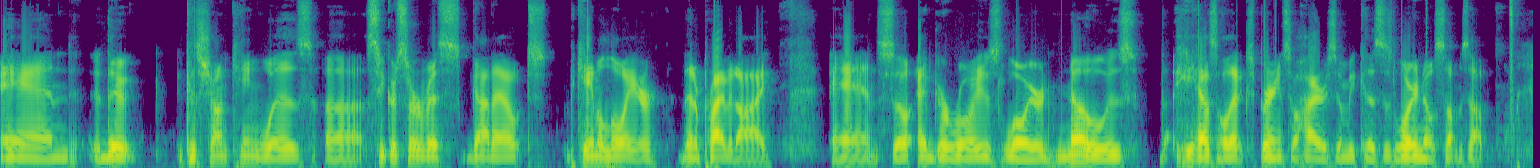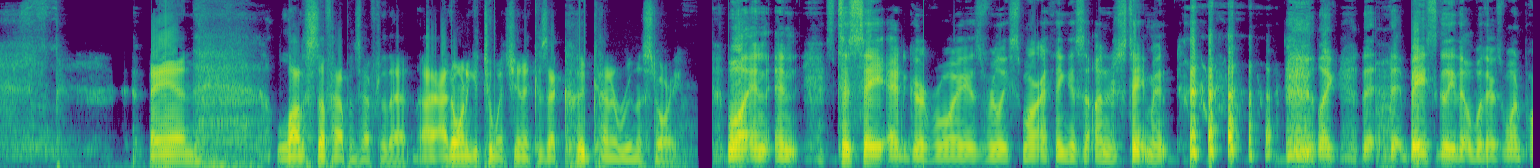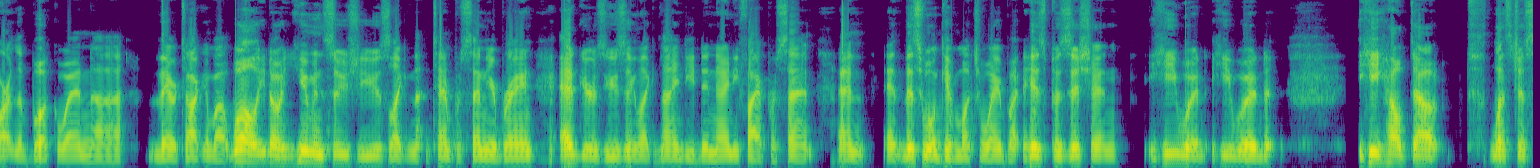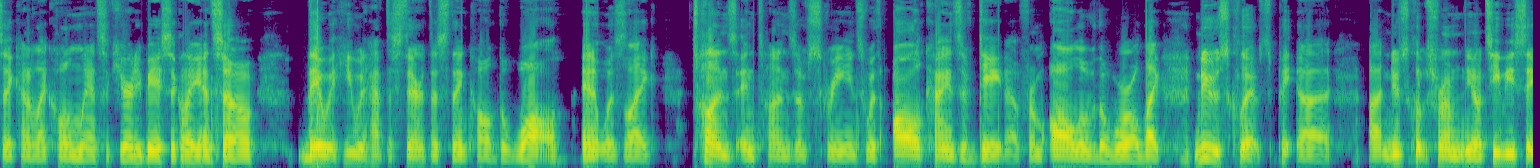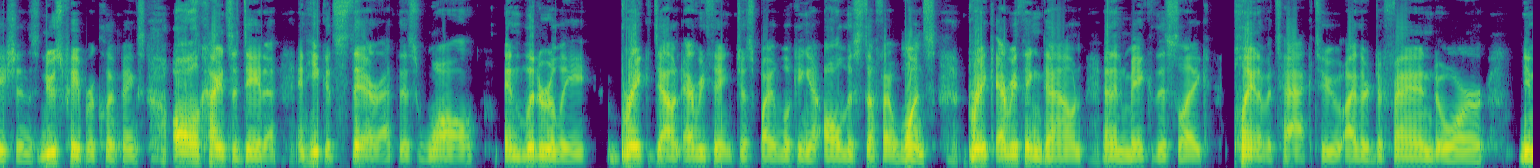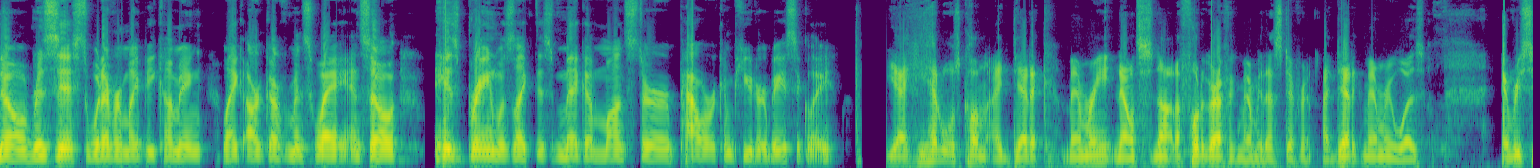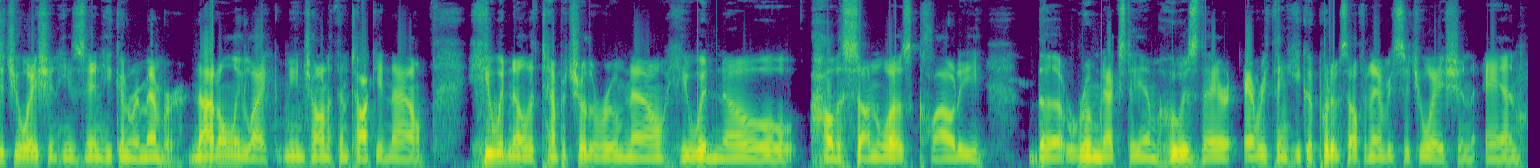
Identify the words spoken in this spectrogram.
and they because Sean King was uh, Secret Service, got out, became a lawyer than a private eye. And so Edgar Roy's lawyer knows he has all that experience, so hires him because his lawyer knows something's up. And a lot of stuff happens after that. I, I don't want to get too much in it because that could kind of ruin the story. Well, and and to say Edgar Roy is really smart, I think is an understatement. like that, that basically, the, well, there's one part in the book when uh, they were talking about, well, you know, humans usually use like 10% of your brain. Edgar's using like 90 to 95%. And and this won't give much away, but his position, he would he would he helped out let's just say kind of like homeland security basically. And so they would he would have to stare at this thing called the wall, and it was like tons and tons of screens with all kinds of data from all over the world, like news clips, uh, uh, news clips from you know TV stations, newspaper clippings, all kinds of data, and he could stare at this wall and literally break down everything just by looking at all this stuff at once, break everything down, and then make this like plan of attack to either defend or you know resist whatever might be coming like our government's way. And so his brain was like this mega monster power computer basically. Yeah, he had what was called an eidetic memory. Now it's not a photographic memory, that's different. Eidetic memory was every situation he's in, he can remember. Not only like me and Jonathan talking now, he would know the temperature of the room now. He would know how the sun was cloudy, the room next to him, who is there, everything. He could put himself in every situation and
